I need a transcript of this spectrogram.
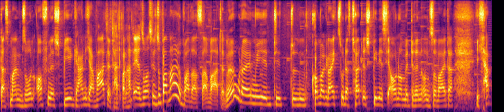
dass man so ein offenes Spiel gar nicht erwartet hat. Man hat eher sowas wie Super Mario Bros. erwartet, ne? Oder irgendwie, die, die, kommen wir gleich zu, das Turtles-Spiel ist ja auch noch mit drin und so weiter. Ich habe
